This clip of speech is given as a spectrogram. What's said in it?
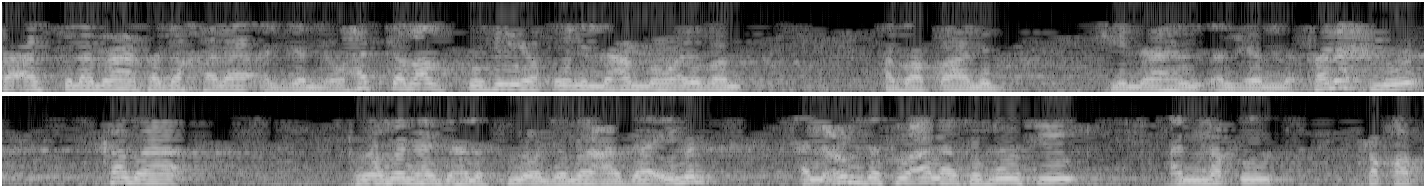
فاسلما فدخل الجنة. وحتى بعض الصوفيه يقول إن عمه أيضا أبا طالب من أهل الجنة. فنحن كما هو منهج أهل السنة والجماعة دائما العمدة على ثبوت النقل فقط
